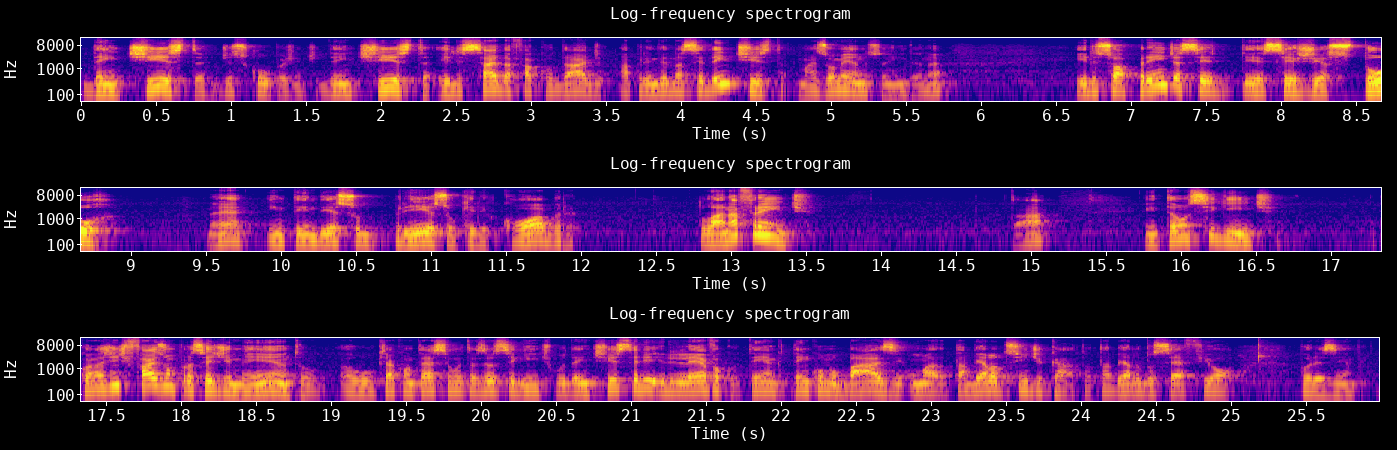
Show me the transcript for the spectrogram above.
Dentista, desculpa gente, dentista, ele sai da faculdade aprendendo a ser dentista, mais ou menos ainda, né? Ele só aprende a ser, ser gestor, né? entender sobre preço, o que ele cobra, lá na frente. Tá? Então é o seguinte, quando a gente faz um procedimento, o que acontece muitas vezes é o seguinte: o dentista ele, ele leva, tem, tem como base uma tabela do sindicato, a tabela do CFO, por exemplo.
